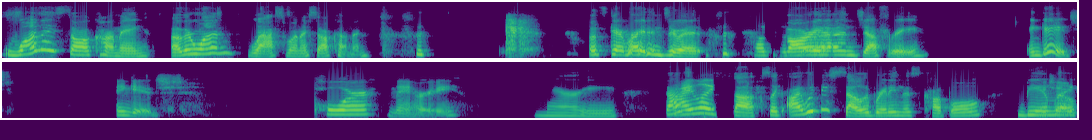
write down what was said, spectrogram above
One I saw coming. Other one, last one I saw coming. Let's get right into it. Let's just do Varya and Geoffrey engaged. engaged poor mary Mary. That i like sucks. Like I would be celebrating this couple, being like,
